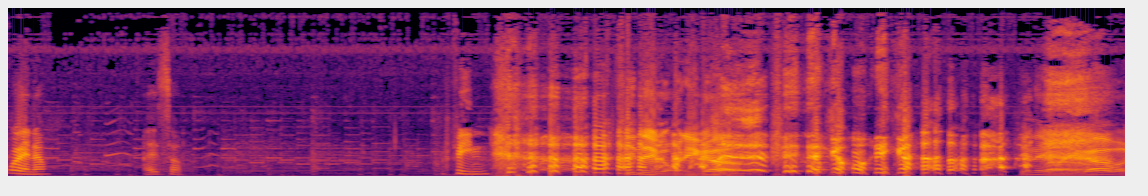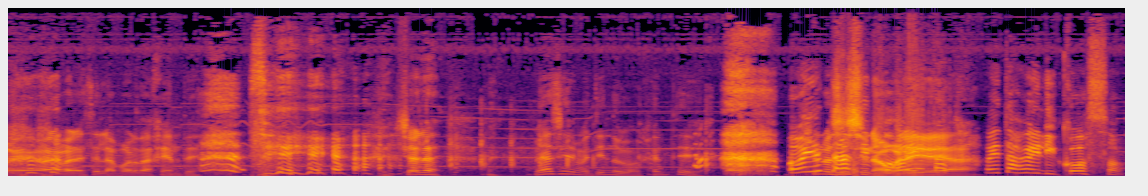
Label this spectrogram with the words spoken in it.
Bueno, eso. Fin. Fin de comunicado. Comunicado. Fin de comunicado porque me van a aparecer la puerta gente. Sí. Ya la- ¿Me vas a ir metiendo con gente? Hoy Yo no sé si es una buena hoy estás- idea. hoy estás belicoso.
